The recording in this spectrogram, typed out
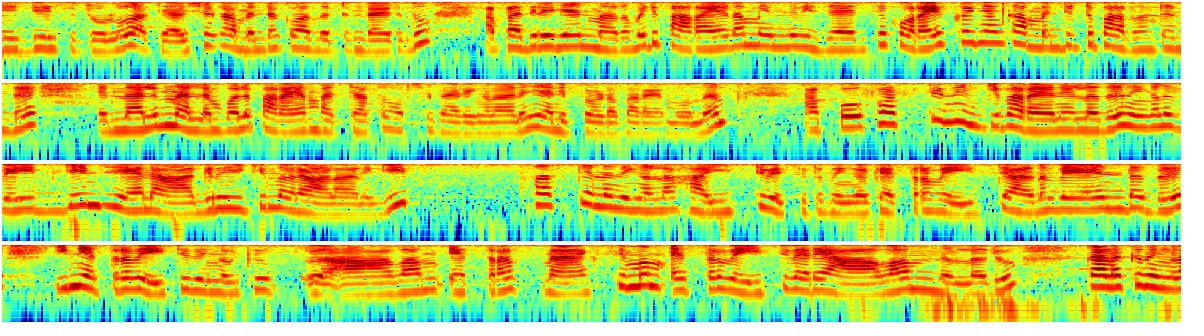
എഴുതി വെച്ചിട്ടുള്ളൂ. അത്യാവശ്യം കമന്റൊക്കെ വന്നിട്ടുണ്ടായിരുന്നു. അപ്പോൾ അതിൽ ഞാൻ മറുപടി പറയണം എന്ന് വിചാരിച്ച് കുറേയൊക്കെ ഞാൻ കമന്റ് ഇട്ട് പറഞ്ഞിട്ടുണ്ട്. എന്നാലും നല്ലപോലെ പറയാൻ പറ്റാത്ത കുറച്ച് കാര്യങ്ങളാണ് ഞാനിപ്പോൾ ഇവിടെ പറയാൻ പോകുന്നത്. അപ്പോൾ ഫസ്റ്റ് എനിക്ക് പറയാനുള്ളത് നിങ്ങൾ വെയിറ്റ് ഗെയിൻ ചെയ്യാൻ ആഗ്രഹിക്കുന്ന ഒരാളാണെങ്കിൽ ഫസ്റ്റ് തന്നെ നിങ്ങളുടെ ഹൈറ്റ് വെച്ചിട്ട് നിങ്ങൾക്ക് എത്ര വെയിറ്റ് ആണ് വേണ്ടത്? ഇനി എത്ര വെയിറ്റ് നിങ്ങൾക്ക് ആവാം? എത്ര മാക്സിമം എത്ര വെയിറ്റ് വരെ ആവാം എന്നുള്ളൊരു കണക്ക് നിങ്ങൾ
